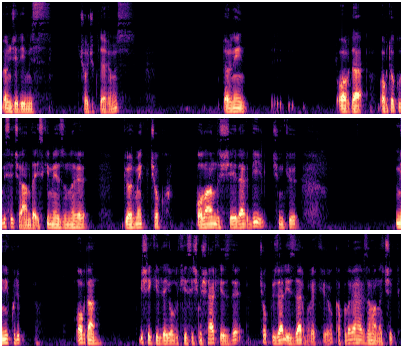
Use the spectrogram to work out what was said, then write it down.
Önceliğimiz çocuklarımız. Örneğin orada ortaokul lise çağında eski mezunları görmek çok olağan dışı şeyler değil. Çünkü mini kulüp oradan bir şekilde yolu kesişmiş herkes de çok güzel izler bırakıyor. Kapıları her zaman açık.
